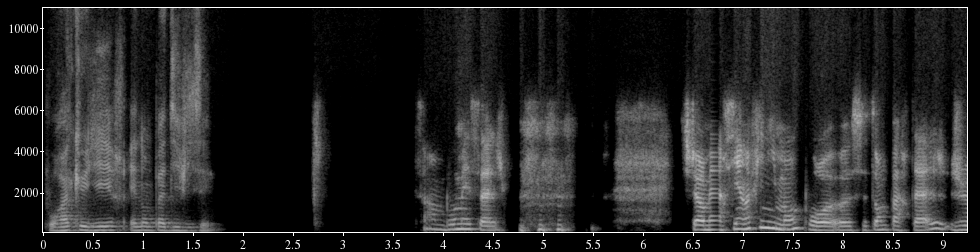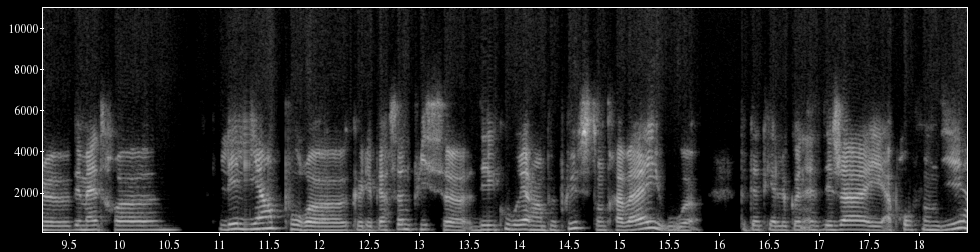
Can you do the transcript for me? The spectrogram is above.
pour accueillir et non pas diviser. C'est un beau message. Je te remercie infiniment pour euh, ce temps de partage. Je vais mettre euh, les liens pour euh, que les personnes puissent euh, découvrir un peu plus ton travail ou euh, peut-être qu'elles le connaissent déjà et approfondir,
